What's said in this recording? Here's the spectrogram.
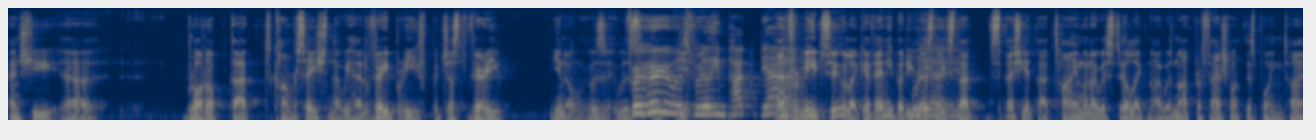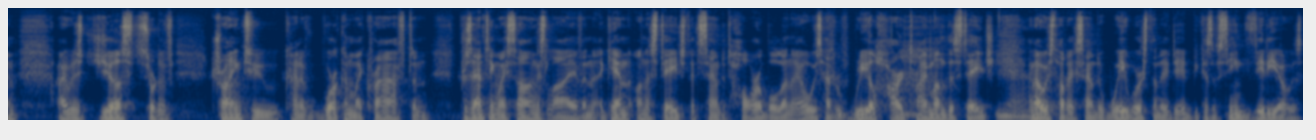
And she uh, brought up that conversation that we had, very brief, but just very, you know, it was, it was for her it was really impactful yeah and for me too. Like if anybody Well, yeah, resonates yeah. that, especially at that time when I was still like I was not professional at this point in time, I was just sort of trying to kind of work on my craft and presenting my songs live, and again on a stage that sounded horrible, and I always had a real hard time on the stage, Yeah. and I always thought I sounded way worse than I did because I've seen videos.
